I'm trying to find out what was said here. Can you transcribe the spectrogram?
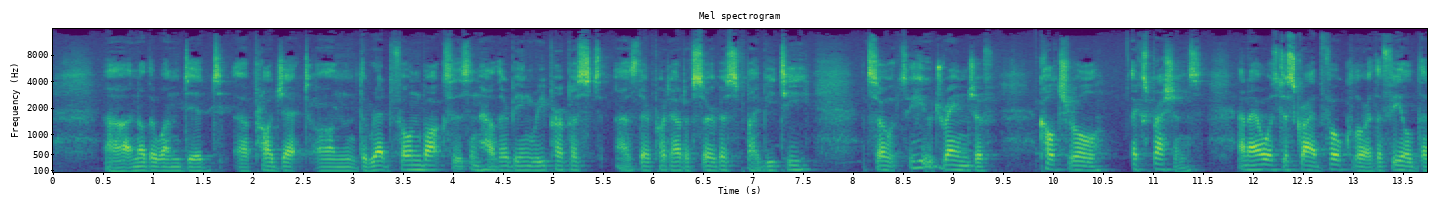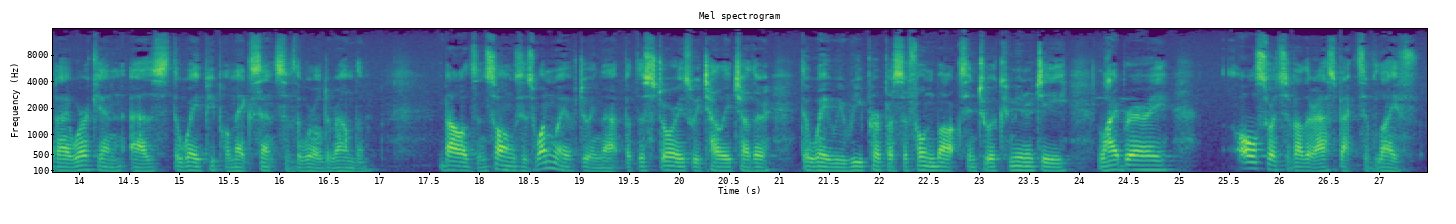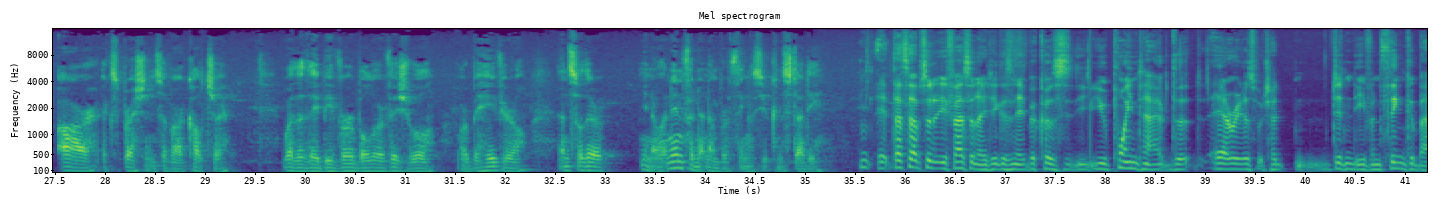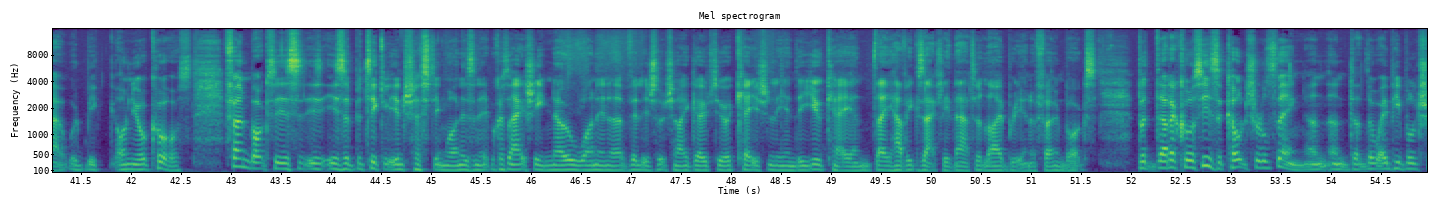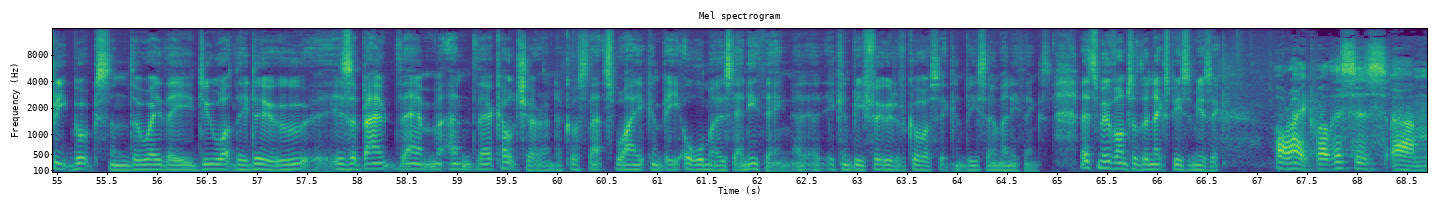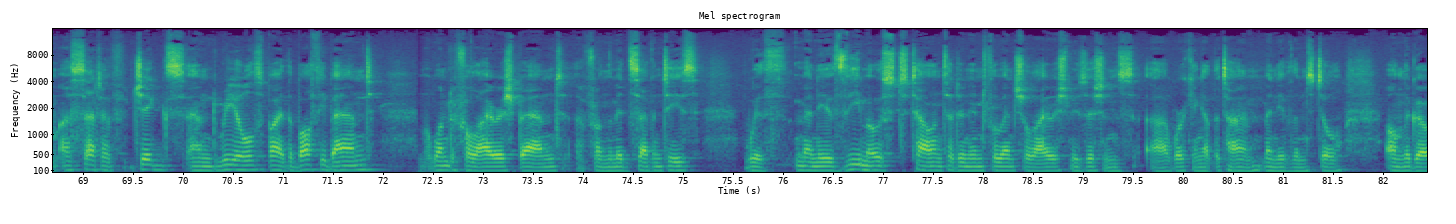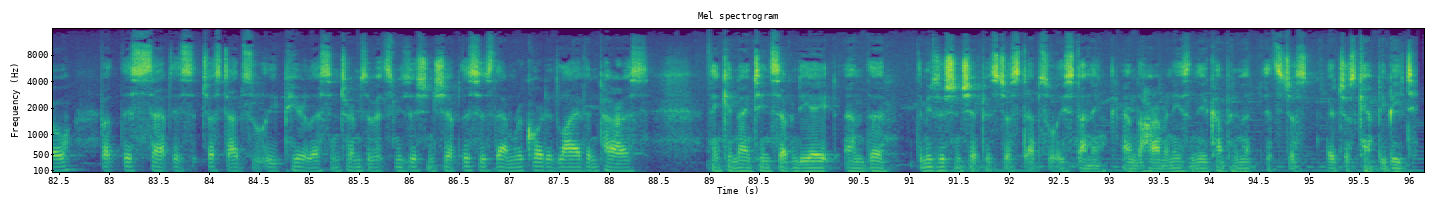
Uh, another one did a project on the red phone boxes and how they're being repurposed as they're put out of service by BT. So it's a huge range of cultural expressions. And I always describe folklore, the field that I work in, as the way people make sense of the world around them ballads and songs is one way of doing that, but the stories we tell each other, the way we repurpose a phone box into a community library, all sorts of other aspects of life are expressions of our culture, whether they be verbal or visual or behavioral. And so there are, you know, an infinite number of things you can study. That's absolutely fascinating, isn't it? Because you point out that areas which I didn't even think about would be on your course. Phone box is, is, is, a particularly interesting one, isn't it? Because I actually know one in a village which I go to occasionally in the UK, and they have exactly that a library and a phone box. But that, of course, is a cultural thing, and, and the way people treat books and the way they do what they do is about them and their culture. And of course, that's why it can be almost anything. Uh, it can be food, of course, it can be so many things. Let's move on to the next piece of music. All right, well, this is um, a set of jigs and reels by the Bothy Band, a wonderful Irish band from the mid 70s with many of the most talented and influential Irish musicians uh, working at the time, many of them still on the go. But this set is just absolutely peerless in terms of its musicianship. This is them recorded live in Paris, I think in 1978, and the the musicianship is just absolutely stunning, and the harmonies and the accompaniment, it's just, it just can't be beat.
